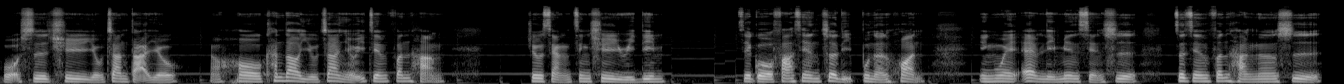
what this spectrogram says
我是去油站打油，然后看到油站有一间分行，就想进去 redeem，结果发现这里不能换，因为 app 里面显示。这间分行呢是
